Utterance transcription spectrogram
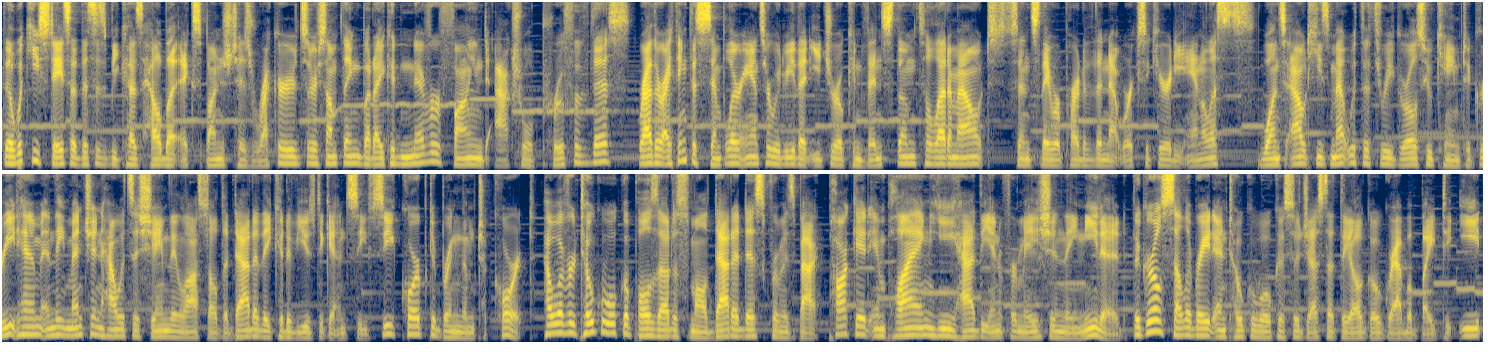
The wiki states that this is because Helba expunged his records or something, but I could never find actual proof of this. Rather, I think the simpler answer would be that Ichiro convinced them to let him out since they were part of the network security analysts. Once out, he's met with the three girls who came to greet him, and they mention how it's a shame they lost all the data they could have used against CFC Corp to bring them to court. However, Tokuoka pulls out a small data disk from his back pocket, implying he had the information they needed. The girls celebrate and Tokuoka suggests that they all go grab a bite to eat,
